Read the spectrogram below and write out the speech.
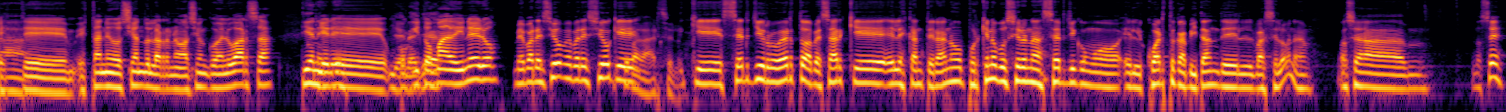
Este, Está negociando la renovación con el Barça. Tiene quiere un Tiene poquito que- más de dinero. Me pareció, me pareció que que, Sergi Roberto, a pesar que él es canterano, ¿por qué no pusieron a Sergi como el cuarto capitán del Barcelona? O sea, no sé.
